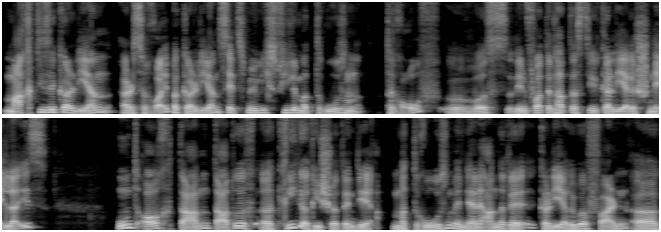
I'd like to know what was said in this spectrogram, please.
macht diese Galeeren als Räubergaleeren, setzt möglichst viele Matrosen drauf, äh, was den Vorteil hat, dass die Galeere schneller ist und auch dann dadurch äh, kriegerischer, denn die Matrosen, wenn die eine andere Galeere überfallen, äh,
